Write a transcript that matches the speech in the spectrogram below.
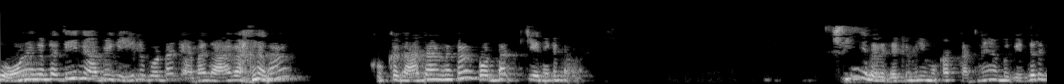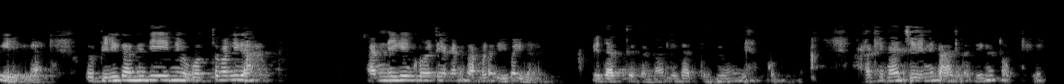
ඕනකට තියෙන අපි ගිහිල්ලා පොඩ්ඩක් කැම දා ගන්නකම් කුක්ක ගහ ගන්නකම් පොඩ්ඩක් කියන එක තමයි. සිංහල වෙදක මේ මොකක්වත් නැහැ ඔබ ගෙදර ගිහිල්ලා. ඔය පිළිගන්නේදී ඉන්නේ කොත්තමල්ලි ගහ. අන්නේකින් කොල්ට යකන අපිට දීපයි කරන්නේ. එදත් එතන ලෙදත් එතන අකිනා චේන් එක අතට දින টොප් එක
